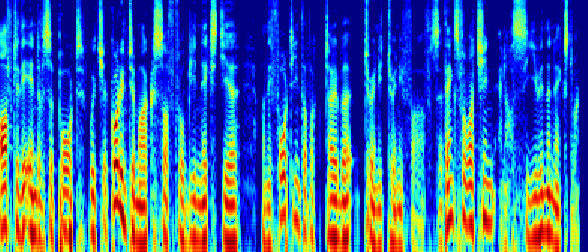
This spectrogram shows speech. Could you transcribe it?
after the end of support, which according to Microsoft will be next year on the 14th of October 2025. So thanks for watching, and I'll see you in the next one.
